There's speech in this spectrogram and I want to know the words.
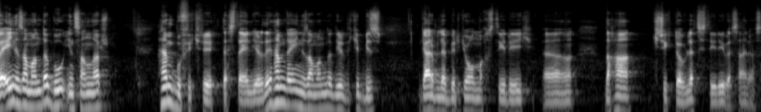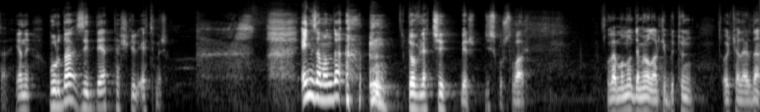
və eyni zamanda bu insanlar həm bu fikri dəstəkləyirdi, həm də eyni zamanda deyirdi ki, biz Qərblə birgə olmaq istəyirik, daha kiçik dövlət istəyirik və s. və s. Yəni burada ziddiyyət təşkil etmir. Eyni zamanda dövlətçi bir diskurs var. Və bunu demək olar ki, bütün ölkələrdə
